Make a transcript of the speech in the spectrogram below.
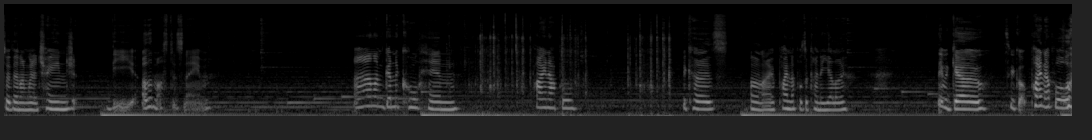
So then I'm going to change the other mustard's name. And I'm going to call him Pineapple. Because, I don't know, pineapples are kind of yellow. There we go. So we've got pineapple,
